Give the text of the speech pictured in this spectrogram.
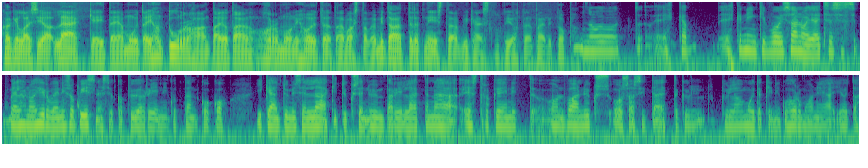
kaikenlaisia lääkkeitä ja muita ihan turhaan tai jotain hormonihoitoja tai vastaavia? Mitä ajattelet niistä, mikä instituutin johtaja Päivi Top? No ehkä, ehkä niinkin voi sanoa. Ja itse asiassa meillähän on hirveän iso bisnes, joka pyörii niin kuin tämän koko ikääntymisen lääkityksen ympärillä, että nämä estrogeenit on vain yksi osa sitä, että kyllä, kyllä on muitakin niin kuin hormoneja, joita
